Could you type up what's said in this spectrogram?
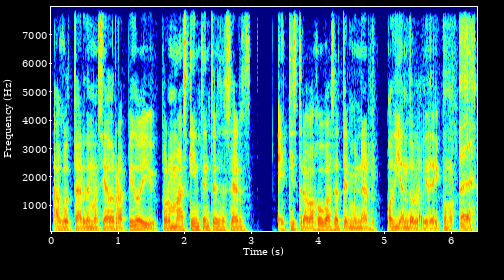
agotar demasiado rápido y por más que intentes hacer X trabajo vas a terminar odiando la vida y como... "Ugh".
